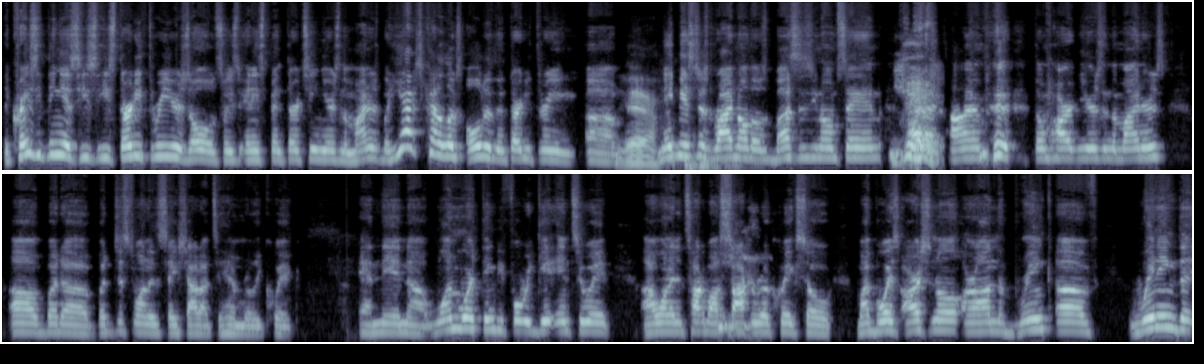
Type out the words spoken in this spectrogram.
the crazy thing is he's he's 33 years old, so he's and he spent 13 years in the minors, but he actually kind of looks older than 33. Um, yeah, maybe it's just riding all those buses, you know what I'm saying? Yeah. Time, those hard years in the minors. Uh, but uh, but just wanted to say shout out to him really quick. And then uh, one more thing before we get into it, I wanted to talk about soccer real quick. So my boys Arsenal are on the brink of winning the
